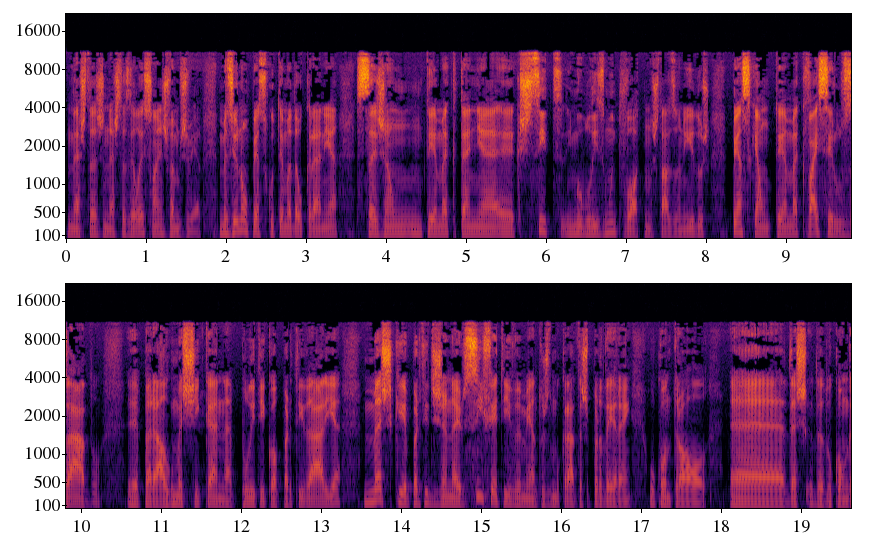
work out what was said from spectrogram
nestas, nestas eleições. Vamos ver. Mas eu não penso que o tema da Ucrânia seja um, um tema que tenha, eh, que excite e mobilize muito voto nos Estados Unidos. Penso que é um tema que vai ser usado para alguma chicana político-partidária, mas que a partir de janeiro, se efetivamente os democratas perderem o controle uh, das, da, do Congresso,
